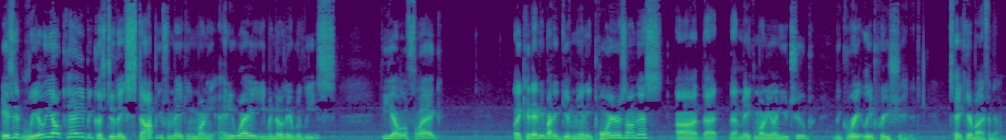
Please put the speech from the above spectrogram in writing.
is it really okay? Because do they stop you from making money anyway, even though they release the yellow flag? Like, could anybody give me any pointers on this? Uh, that, that make money on YouTube, be greatly appreciated. Take care. Bye for now.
